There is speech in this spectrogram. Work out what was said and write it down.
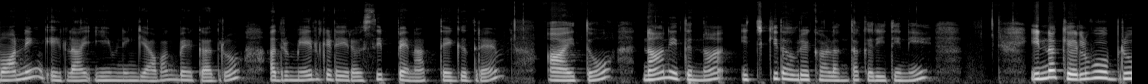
ಮಾರ್ನಿಂಗ್ ಇಲ್ಲ ಈವ್ನಿಂಗ್ ಯಾವಾಗ ಬೇಕಾದರೂ ಅದ್ರ ಮೇಲ್ಗಡೆ ಇರೋ ಸಿಪ್ಪೆನ ತೆಗೆದ್ರೆ ಆಯಿತು. ನಾನು ಇದನ್ನು ಹಿಚ್ಕಿದ ಅವರೆಕಾಳು ಅಂತ ಕರಿತೀನಿ. ಇನ್ನು ಕೆಲವೊಬ್ಬರು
